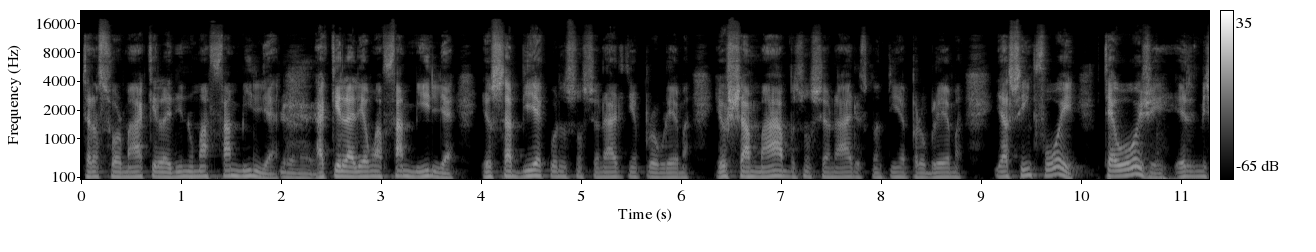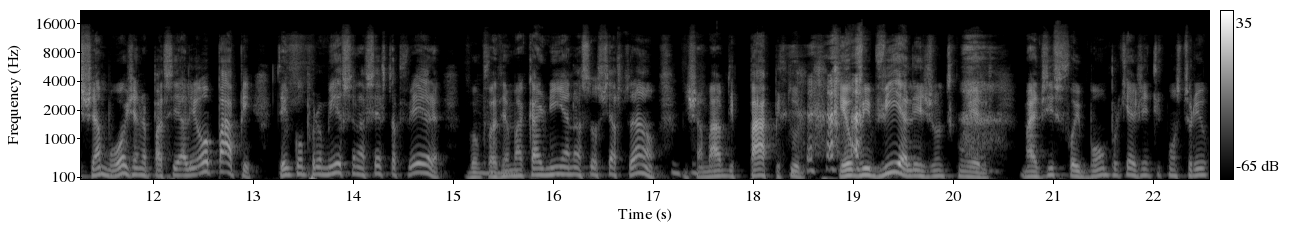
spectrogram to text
Transformar aquilo ali numa família. É. Aquilo ali é uma família. Eu sabia quando os funcionários tinham problema, eu chamava os funcionários quando tinha problema. E assim foi. Até hoje, eles me chamam hoje, né? Passei ali, ô papi, tem compromisso na sexta-feira, vamos fazer uhum. uma carninha na associação. Me uhum. chamavam de papi tudo. Eu vivia ali junto com eles mas isso foi bom porque a gente construiu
